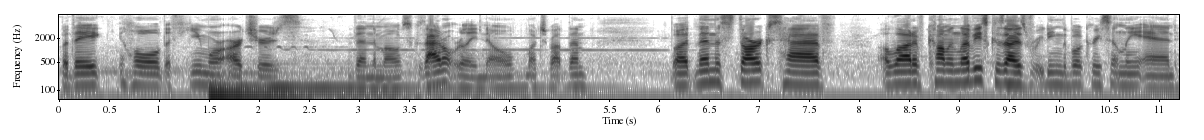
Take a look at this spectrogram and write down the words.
but they hold a few more archers than the most because I don't really know much about them. But then the Starks have a lot of common levies because I was reading the book recently and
